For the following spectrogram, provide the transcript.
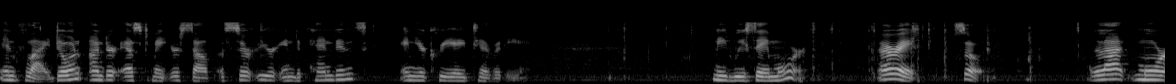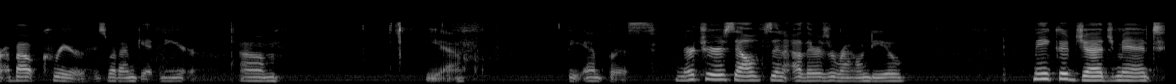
and fly. Don't underestimate yourself. Assert your independence and your creativity. Need we say more? All right, so a lot more about career is what I'm getting here. Um, yeah, the Empress. Nurture yourselves and others around you. Make a judgment.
